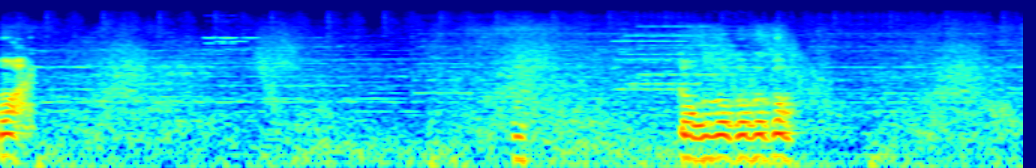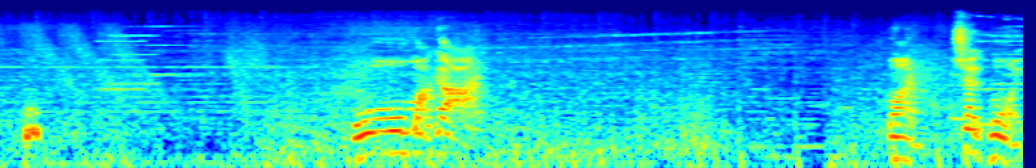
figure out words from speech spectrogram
Alright. Go, go, go, go, go, go. Oh my god. One, checkpoint.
